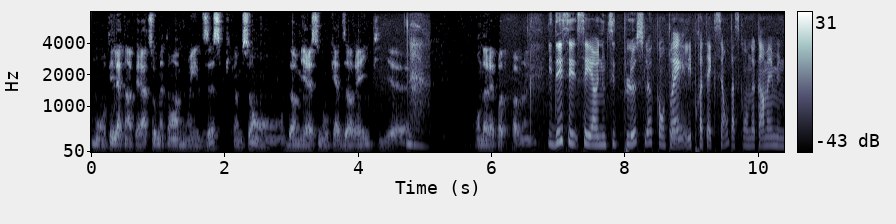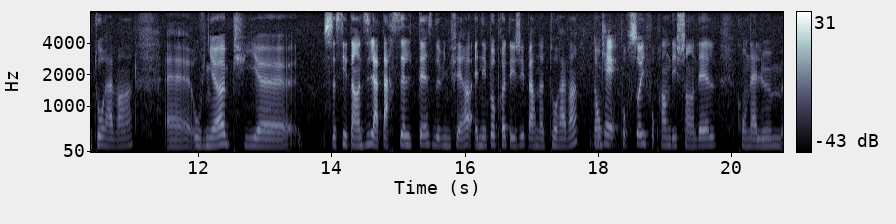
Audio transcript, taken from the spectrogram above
monter la température, mettons, à moins 10, puis comme ça, on, dormirait sur nos quatre oreilles, puis euh, on n'aurait pas de problème. L'idée, c'est un outil de plus là, contre les, protections, parce qu'on a quand même une tour avant euh, au vignoble, puis Ceci étant dit, la parcelle test de vinifera, elle n'est pas protégée par notre tour avant. Donc, pour ça, il faut prendre des chandelles qu'on allume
